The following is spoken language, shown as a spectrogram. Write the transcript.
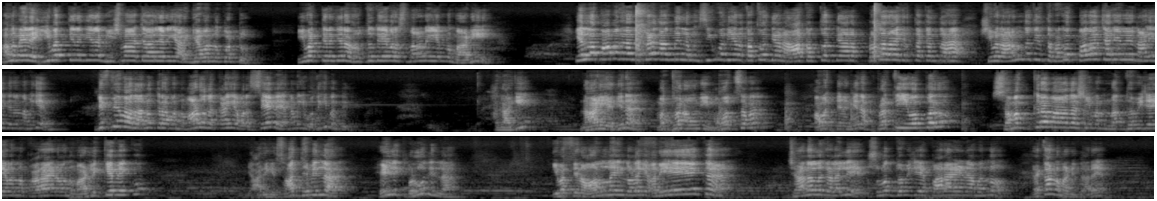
ಅಂದ ಮೇಲೆ ಇವತ್ತಿನ ದಿನ ಭೀಷ್ಮಾಚಾರ್ಯರಿಗೆ ಅರ್ಘ್ಯವನ್ನು ಕೊಟ್ಟು, ಇವತ್ತಿನ ದಿನ ರುದ್ರದೇವರ ಸ್ಮರಣೆಯನ್ನು ಮಾಡಿ ಎಲ್ಲ ಪಾಪಗಳನ್ನು ಕಳೆದಾದ್ಮೇಲೆ ನಮಗೆ ಸಿಗುವುದೇನು ತತ್ವಜ್ಞಾನ. ಆ ತತ್ವಜ್ಞಾನ ಪ್ರದರಾಗಿರ್ತಕ್ಕಂತಹ ಶಿವನ ಆನಂದ ತೀರ್ಥ ಭಗವತ್ಪಾದಾಚಾರ್ಯರೇ ನಾಳೆಯ ದಿನ ನಮಗೆ ದಿವ್ಯವಾದ ಅನುಗ್ರಹವನ್ನು ಮಾಡುವುದಕ್ಕಾಗಿ ಅವರ ಸೇವೆ ನಮಗೆ ಒದಗಿ ಬಂದಿದೆ. ಹಾಗಾಗಿ ನಾಳೆಯ ದಿನ ಮಧ್ವನವಮಿ ಮಹೋತ್ಸವ, ಅವತ್ತಿನ ದಿನ ಪ್ರತಿಯೊಬ್ಬರು ಸಮಗ್ರವಾದ ಶ್ರೀಮನ್ ಮಧ್ವ ವಿಜಯವನ್ನು ಪಾರಾಯಣವನ್ನು ಮಾಡಲಿಕ್ಕೇ ಬೇಕು. ಯಾರಿಗೆ ಸಾಧ್ಯವಿಲ್ಲ, ಹೇಳಲಿಕ್ಕೆ ಬರುವುದಿಲ್ಲ. ಇವತ್ತಿನ ಆನ್ಲೈನ್ದೊಳಗೆ ಅನೇಕ ಚಾನಲ್ಗಳಲ್ಲಿ ಸುಮಧ್ವ ವಿಜಯ ಪಾರಾಯಣವನ್ನು ರೆಕಾರ್ಡ್ ಮಾಡಿದ್ದಾರೆ.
